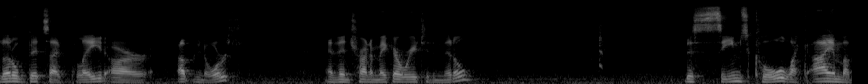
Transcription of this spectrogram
little bits I've played are up north, and then trying to make our way to the middle. This seems cool. Like I am a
